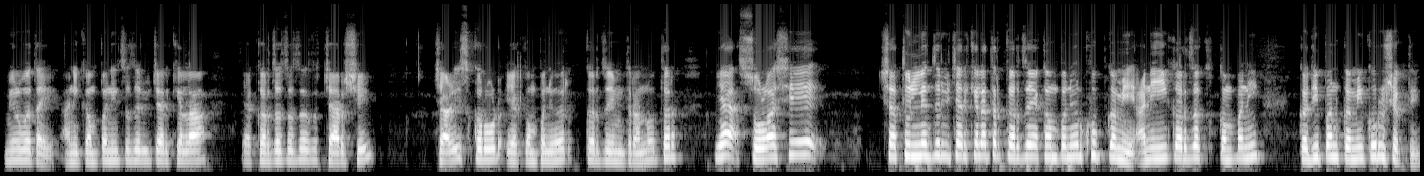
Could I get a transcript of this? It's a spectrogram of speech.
मिळवत आहे. आणि कंपनीचा जर विचार केला या कर्जाचा जर चारशे चाळीस करोड या कंपनीवर कर्ज आहे मित्रांनो. तर या सोळाशेच्या तुलनेत जर विचार केला तर कर्ज या कंपनीवर खूप कमी आहे आणि ही कर्ज कंपनी कधी पण कमी करू शकते.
